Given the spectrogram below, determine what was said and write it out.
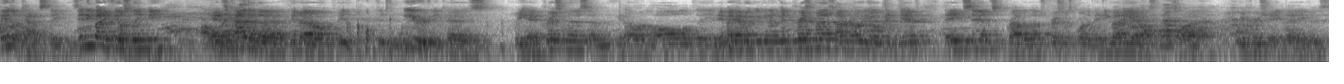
feeling kind of sleepy. Does anybody feel sleepy? Always. It's kind of the, you know, it, it's weird because we had Christmas and, you know, and all of the, anybody have a, you know, good Christmas? I don't know, you open gifts. Dave Sims probably loves Christmas more than anybody else, and that's why we appreciate Dave is,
